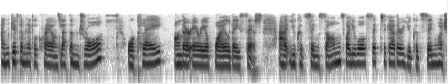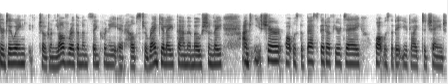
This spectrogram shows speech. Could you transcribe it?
and give them little crayons, let them draw or play on their area while they sit. Uh, you could sing songs while you all sit together. You could sing what you're doing. Children love rhythm and synchrony. It helps to regulate them emotionally. And share what was the best bit of your day, what was the bit you'd like to change.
